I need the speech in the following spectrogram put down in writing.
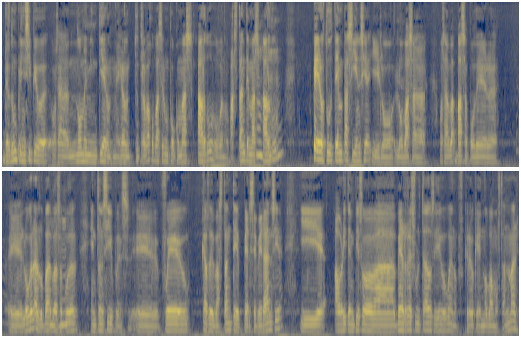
desde un principio, o sea, no me mintieron. Me dijeron, tu trabajo va a ser un poco más arduo, o bueno, bastante más arduo, pero tú ten paciencia y lo, lo vas a, o sea, vas a poder eh, lograrlo, vas, a poder. Entonces sí, pues eh, fue un caso de bastante perseverancia y eh, ahorita empiezo a ver resultados y digo, bueno, pues creo que no vamos tan mal.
